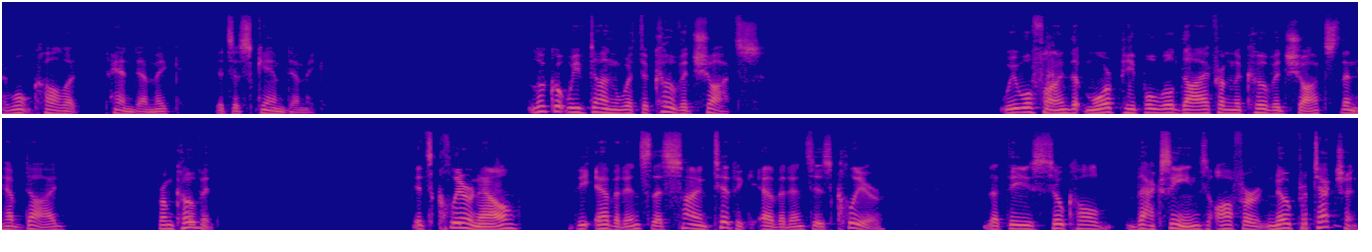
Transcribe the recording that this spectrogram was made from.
I won't call it pandemic, it's a scamdemic. Look what we've done with the COVID shots. We will find that more people will die from the COVID shots than have died from COVID. It's clear now, the evidence, the scientific evidence is clear that these so called vaccines offer no protection.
